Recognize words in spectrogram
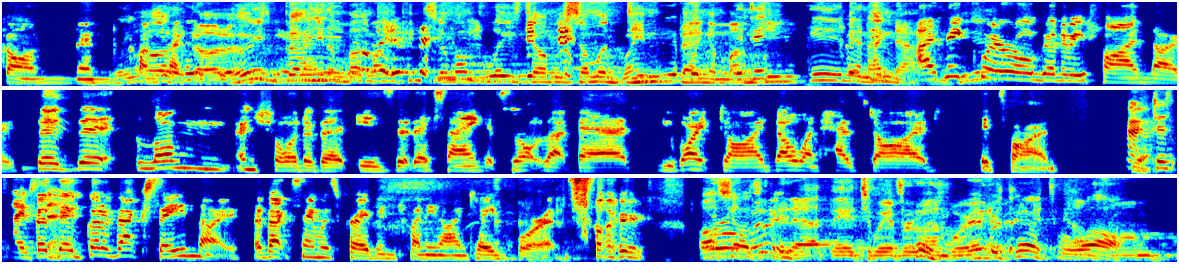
gone and Well, contacted don't Who's banging a monkey? Can someone please tell me someone didn't bang a monkey? dick in an Freaking ant- no. I think we're all going to be fine, though. The the long and short of it is that they're saying it's not that bad. You won't die. No one has died. It's fine. Practice safe But sex. they've got a vaccine, though. A vaccine was created in 2019 for it. So I'll put it out there to everyone, wherever they It's come from.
